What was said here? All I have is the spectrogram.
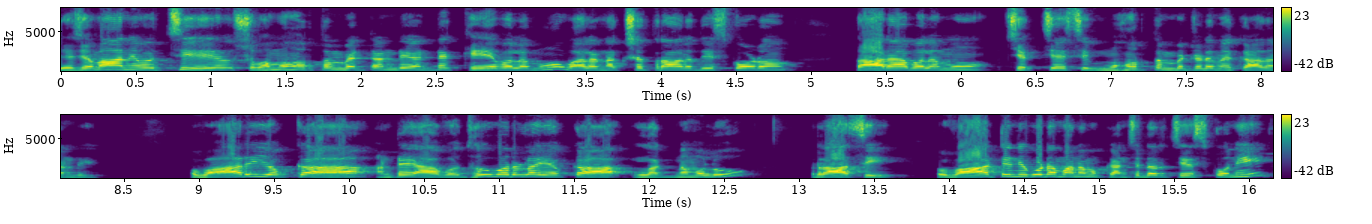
యజమాని వచ్చి శుభముహూర్తం పెట్టండి అంటే కేవలము వాళ్ళ నక్షత్రాలు తీసుకోవడం తారాబలము చెక్ చేసి ముహూర్తం పెట్టడమే కాదండి. వారి యొక్క అంటే ఆ వధూవరుల యొక్క లగ్నములు రాశి వాటిని కూడా మనం కన్సిడర్ చేసుకొని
